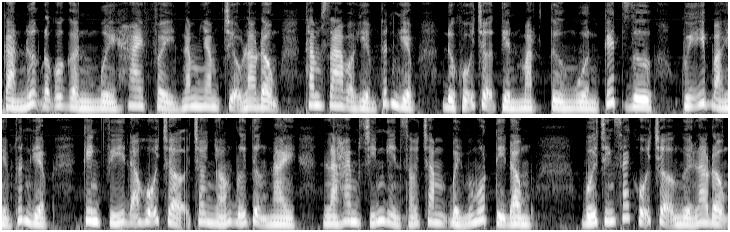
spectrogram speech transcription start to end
cả nước đã có gần 12,55 triệu lao động tham gia bảo hiểm thất nghiệp được hỗ trợ tiền mặt từ nguồn kết dư quỹ bảo hiểm thất nghiệp. Kinh phí đã hỗ trợ cho nhóm đối tượng này là 29.671 tỷ đồng với chính sách hỗ trợ người lao động,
